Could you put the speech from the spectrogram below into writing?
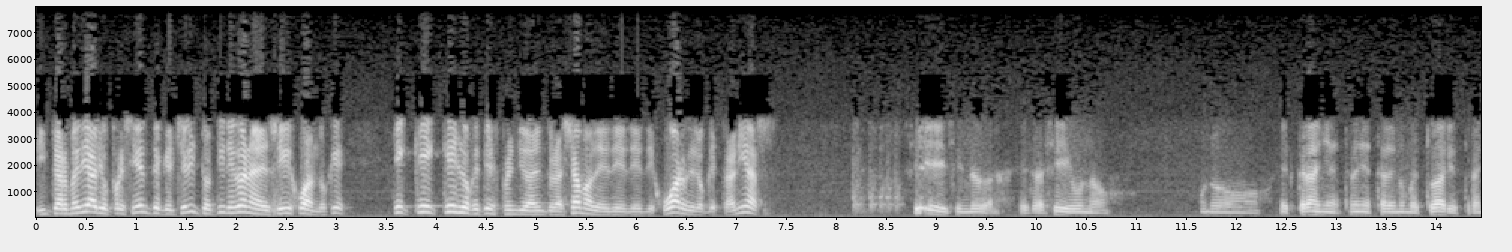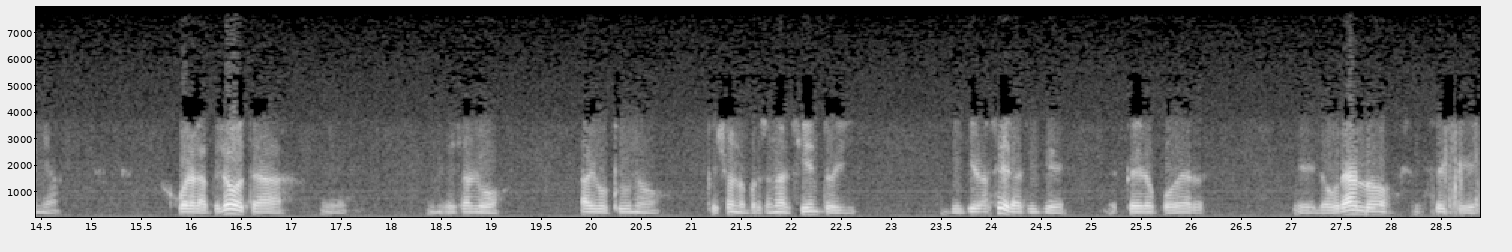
intermediario, presidente, que el Chelito tiene ganas de seguir jugando. ¿Qué, qué, qué, qué es lo que tienes prendido adentro de la llama de, de, de, de jugar, de lo que extrañas? Sí, sin duda, es así, uno uno extraña, extraña estar en un vestuario, extraña jugar a la pelota, eh, es algo algo que uno, que yo en lo personal siento y, que quiero hacer, así que espero poder eh, lograrlo, sé que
